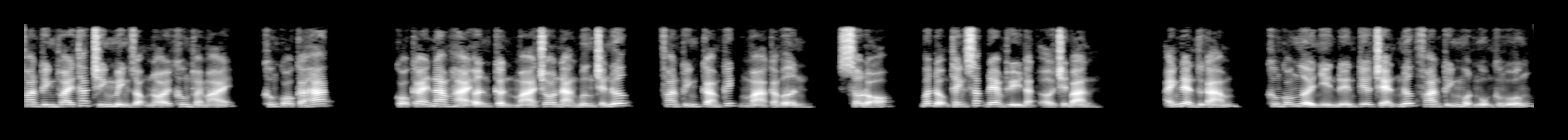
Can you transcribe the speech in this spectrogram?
Phan Kính thoái thác chính mình giọng nói không thoải mái, không có ca hát. Có cái nam hải ân cần mà cho nàng bưng chén nước, Phan Kính cảm kích mà cảm ơn, sau đó, bất động thanh sắc đem thủy đặt ở trên bàn. Ánh đèn thực ám, không có người nhìn đến kia chén nước Phan Kính một ngụm không uống.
